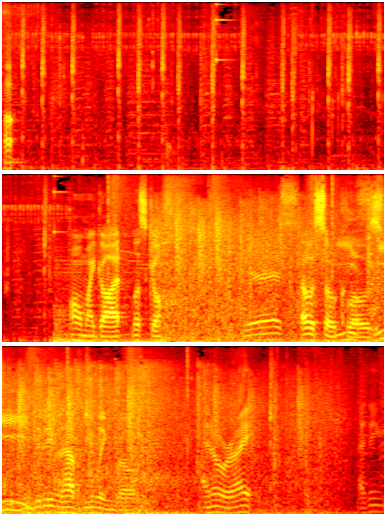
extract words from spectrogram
Oh, Oh my god, let's go. yes. That was so close. Easy. He didn't even have healing, bro. I know, right? I think.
